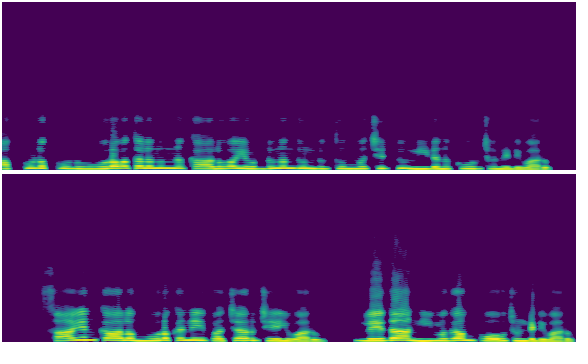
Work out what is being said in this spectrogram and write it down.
అప్పుడప్పుడు ఊరవతలనున్న కాలువ ఒడ్డునందుండు తుమ్మ చెట్టు నీడన కూర్చునిడివారు. సాయంకాలం ఊరకనే పచారు చేయువారు. లేదా నీమగం పోవుచుండెడివారు.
